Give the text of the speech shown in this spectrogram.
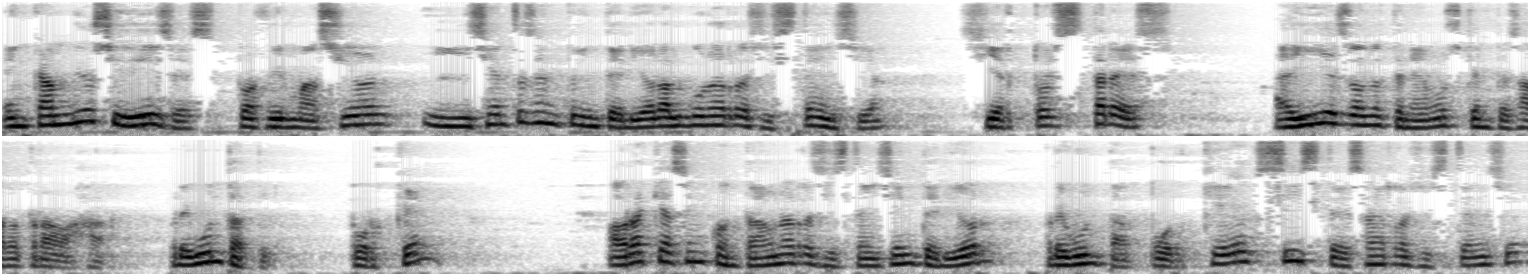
En cambio, si dices tu afirmación y sientes en tu interior alguna resistencia, cierto estrés, ahí es donde tenemos que empezar a trabajar. Pregúntate, ¿por qué? Ahora que has encontrado una resistencia interior, pregunta, ¿por qué existe esa resistencia?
